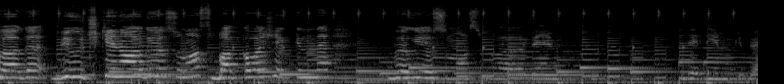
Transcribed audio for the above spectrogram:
Böyle bir üçgeni alıyorsunuz. Baklava şeklinde bölüyorsunuz böyle benim dediğim gibi.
